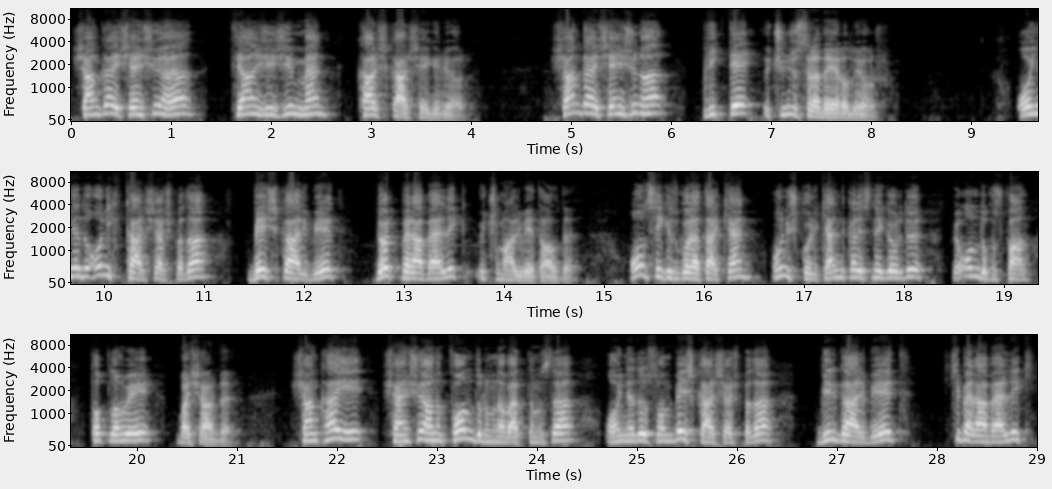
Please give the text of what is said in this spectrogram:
Şangay Shenhuna'ya Tianjin Jinmen karşı karşıya geliyor. Şangay Shenhuna ligde 3. sırada yer alıyor. Oynadığı 12 karşılaşmada 5 galibiyet, 4 beraberlik, 3 mağlubiyet aldı. 18 gol atarken 13 golü kendi kalesine gördü ve 19 puan toplamayı başardı. Şanghay Shenhua'nın form durumuna baktığımızda oynadığı son 5 karşılaşmada 1 galibiyet, 2 beraberlik,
